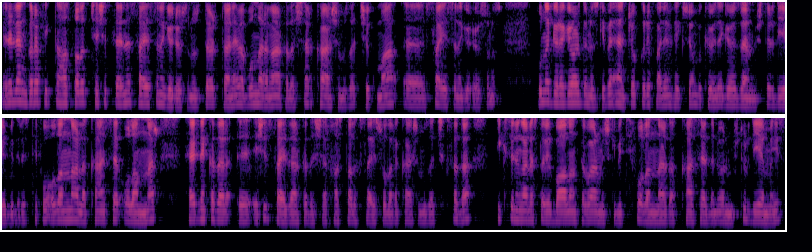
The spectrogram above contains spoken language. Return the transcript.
Verilen grafikte hastalık çeşitlerinin sayısını görüyorsunuz. 4 tane ve bunların arkadaşlar karşımıza çıkma e, sayısını görüyorsunuz. Buna göre gördüğünüz gibi en çok grifal enfeksiyon bu köyde gözlenmiştir diyebiliriz. Tifo olanlarla kanser olanlar her ne kadar e, eşit sayıda arkadaşlar hastalık sayısı olarak karşımıza çıksa da ikisinin arasında bir bağlantı varmış gibi tifo olanlar da kanserden ölmüştür diyemeyiz.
